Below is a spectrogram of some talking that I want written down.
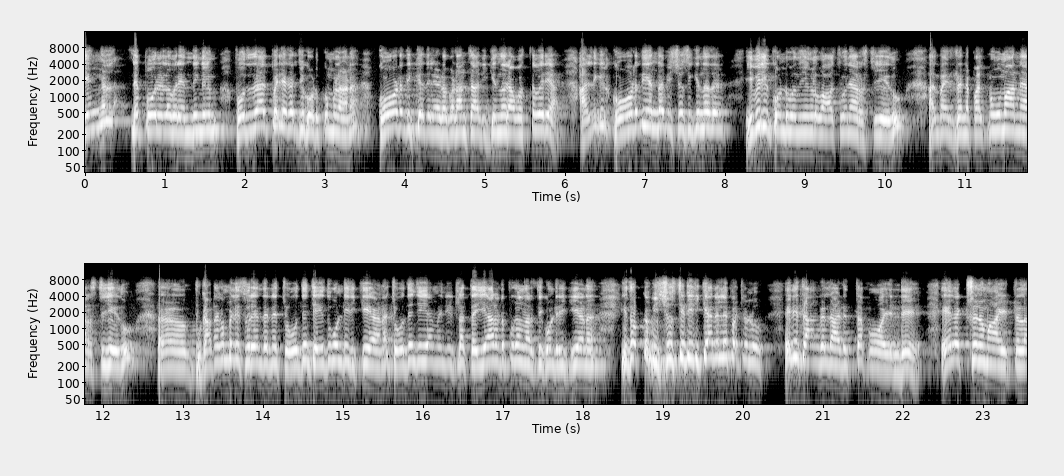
ഞങ്ങളെ പോലുള്ളവർ എന്തെങ്കിലും പൊതുതാൽപര്യ ഹർജി കൊടുക്കുമ്പോഴാണ് കോടതിക്ക് അതിൽ ഇടപെടാൻ സാധിക്കുന്ന ഒരു അവസ്ഥ വരിക. അല്ലെങ്കിൽ കോടതി എന്താ വിശ്വസിക്കുന്നത്? ഇവർ കൊണ്ടുവന്ന് ഞങ്ങൾ വാസുവിനെ അറസ്റ്റ് ചെയ്തു. അതുമാതിരി തന്നെ പത്മകുമാറിനെ അറസ്റ്റ് ചെയ്തു. കടകംപള്ളി സുരേന്ദ്രനെ ചോദ്യം ചെയ്തുകൊണ്ടിരിക്കുകയാണ്. ചോദ്യം ചെയ്യാൻ വേണ്ടിയിട്ടുള്ള തയ്യാറെടുപ്പുകൾ നടത്തിക്കൊണ്ടിരിക്കുകയാണ്. ഇതൊക്കെ വിശ്വസിച്ചിട്ടിരിക്കാനല്ലേ പറ്റുള്ളൂ. ഇനി താങ്കളുടെ അടുത്ത പോയിന്റ് ഇലക്ഷനുമായിട്ടുള്ള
